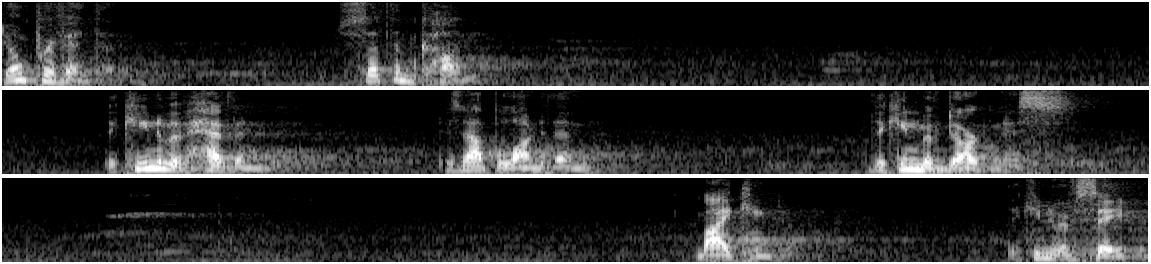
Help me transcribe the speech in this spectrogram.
Don't prevent them. Just let them come. The kingdom of heaven does not belong to them, but the kingdom of darkness. My kingdom, the kingdom of Satan.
